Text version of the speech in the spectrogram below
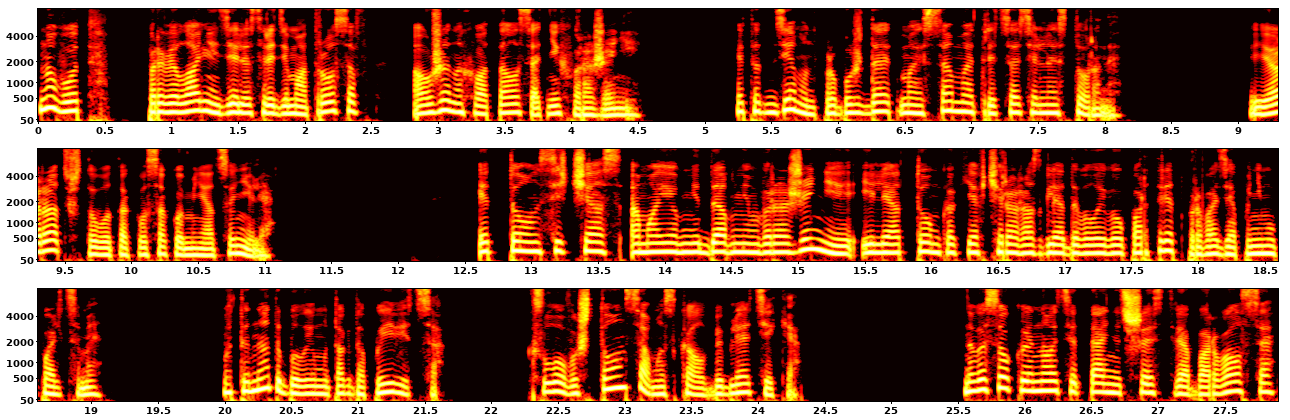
Ну вот, провела неделю среди матросов, а уже нахваталась от них выражений. Этот демон пробуждает мои самые отрицательные стороны. Я рад, что вы так высоко меня оценили. Это он сейчас о моем недавнем выражении или о том, как я вчера разглядывала его портрет, проводя по нему пальцами? Вот и надо было ему тогда появиться. К слову, что он сам искал в библиотеке? На высокой ноте танец шествия оборвался,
